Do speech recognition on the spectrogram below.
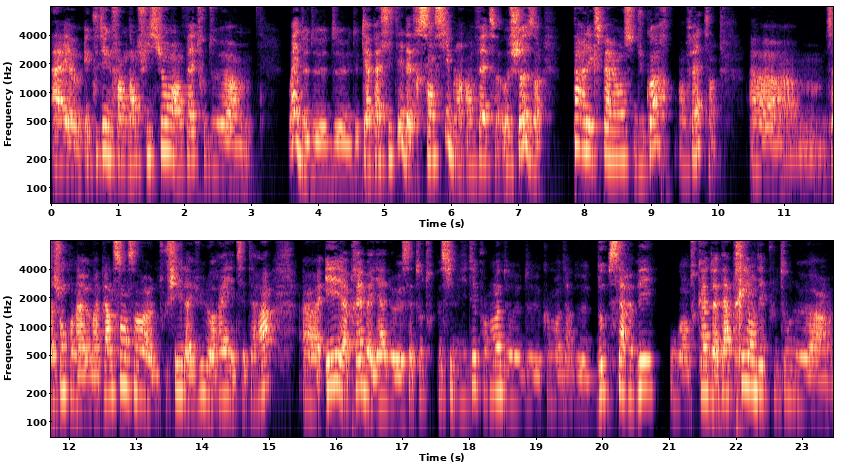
à euh, écouter une forme d'intuition, en fait, ou de, ouais, de, de, de, de capacité d'être sensible, en fait, aux choses par l'expérience du corps, en fait, euh, sachant qu'on a, on a plein de sens, hein, le toucher, la vue, l'oreille, etc. Euh, et après, bah, il y a le, cette autre possibilité pour moi de, de comment dire, de d'observer ou en tout cas d'appréhender plutôt le, euh,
